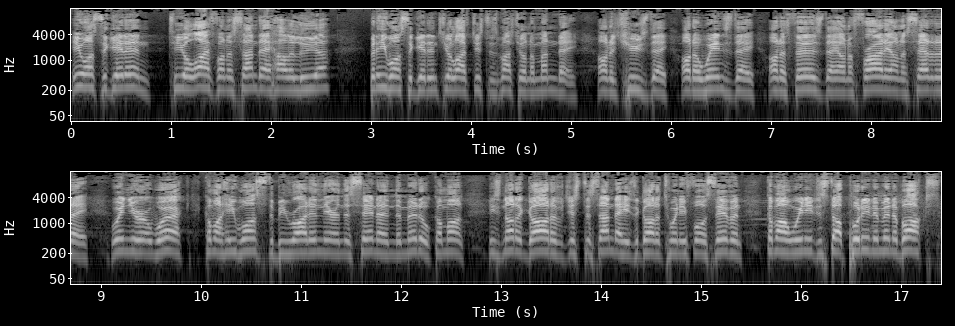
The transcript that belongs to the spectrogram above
He wants to get in to your life on a Sunday, hallelujah. But he wants to get into your life just as much on a Monday, on a Tuesday, on a Wednesday, on a Thursday, on a Friday, on a Saturday. When you're at work, come on, he wants to be right in there in the center, in the middle. Come on. He's not a God of just a Sunday, he's a God of 24 7. Come on, we need to stop putting him in a box.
